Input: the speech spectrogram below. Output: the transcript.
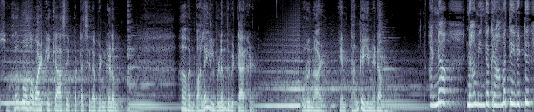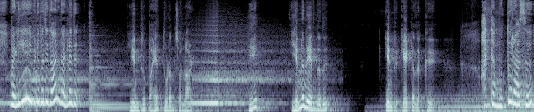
சுகபோக வாழ்க்கைக்கு ஆசைப்பட்ட சில பெண்களும் அவன் வலையில் விழுந்து விட்டார்கள். ஒரு நாள் என் தங்கை என்னிடம் அண்ணா நாம் இந்த கிராமத்தை விட்டு வெளியேறி விடுவதுதான் நல்லது. என்று பயத்துடன் சொன்னாள். ஏன்? என்ன நேர்ந்தது? என்று கேட்டதற்கு அந்த முத்துராசு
